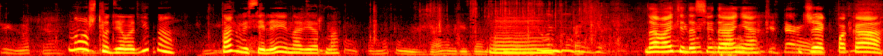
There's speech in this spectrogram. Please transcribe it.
живет, да. Ну, а что делать? Видно? Так веселее, наверное. Давайте, до свидания. Джек, пока.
